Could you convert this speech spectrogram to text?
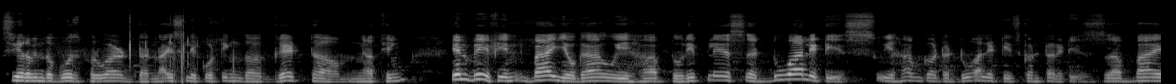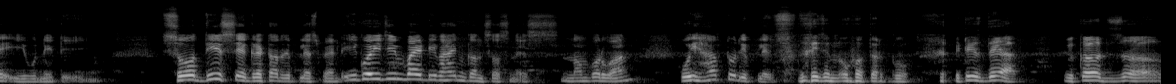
Sri Aurobindo goes forward uh, nicely quoting the great um, thing in brief in by yoga we have to replace uh, dualities. We have got a dualities contrarieties uh, by unity. So this a greater replacement. Egoism by divine consciousness number one we have to replace. There is no other go. It is there because uh,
